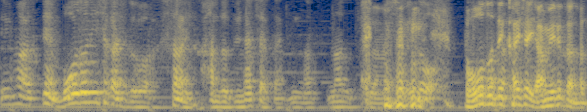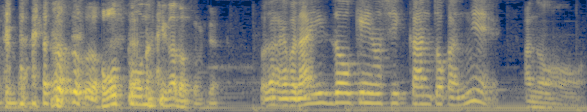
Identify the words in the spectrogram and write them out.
で、まあね、ボードにしたからちょっとさらに煩雑になっちゃった、な、なんてしまいましたけど、ボードで会社辞めるかになってるの。そうそうそう。相当な怪我だぞ、みたいな。だからやっぱ内臓系の疾患とかに、あの、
